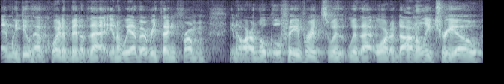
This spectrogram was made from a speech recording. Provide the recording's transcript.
and we do have quite a bit of that. You know, we have everything from you know our local favorites with with that Ward Donnelly trio,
